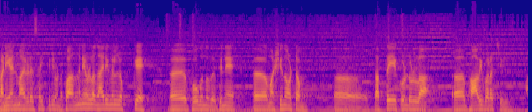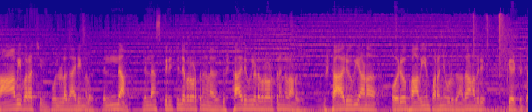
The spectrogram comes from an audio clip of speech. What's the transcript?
കണിയാന്മാരുടെ സൈറ്റുകളുണ്ട്. അപ്പോൾ അങ്ങനെയുള്ള കാര്യങ്ങളിലൊക്കെ പോകുന്നത്. പിന്നെ മഷിനോട്ടം തത്തയെ കൊണ്ടുള്ള ഭാവി പറച്ചിൽ ഭാവി പറച്ചിൽ പോലുള്ള കാര്യങ്ങൾ ഇതെല്ലാം ഇതെല്ലാം സ്പിരിറ്റിന്റെ പ്രവർത്തനങ്ങളാണ്. ദുഷ്ടാരൂപികളുടെ പ്രവർത്തനങ്ങളാണത് ദുഷ്ടാരൂപിയാണ് ഓരോ ഭാവിയും പറഞ്ഞു കൊടുക്കുന്നത്. അതാണ് അവർ കേട്ടിട്ട്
